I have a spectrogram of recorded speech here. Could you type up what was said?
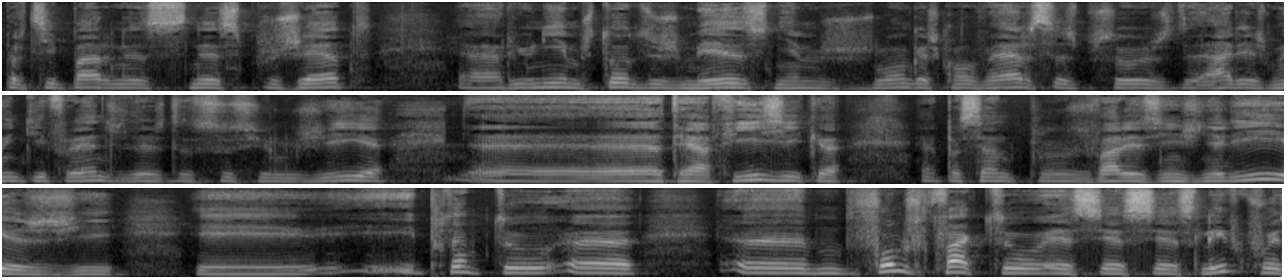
participar nesse, nesse projeto Uh, reuníamos todos os meses, tínhamos longas conversas, pessoas de áreas muito diferentes, desde a sociologia uh, até à física, uh, passando por várias engenharias e, e, e portanto, fomos de facto esse, esse, esse livro, que foi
